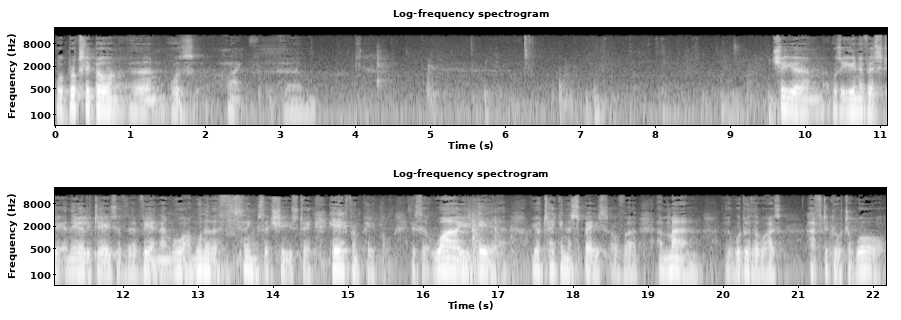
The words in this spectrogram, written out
Well, Brooksley Born um, was like um, She um, was at university in the early days of the Vietnam War, and one of the things that she used to hear from people is that why are you here? You're taking the space of a, a man who would otherwise have to go to war.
